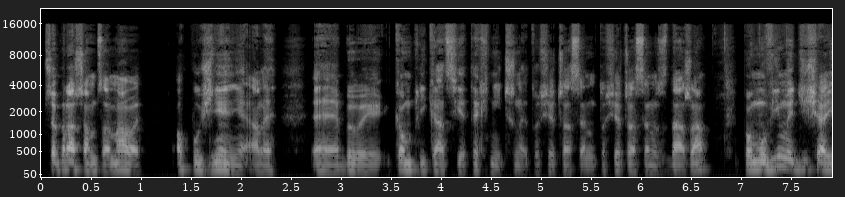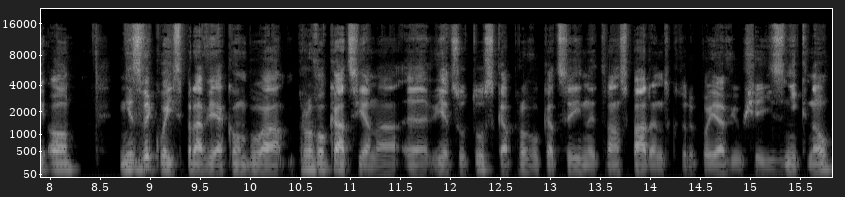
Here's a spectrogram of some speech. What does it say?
Przepraszam za małe opóźnienie, ale e, były komplikacje techniczne, to się czasem, to się czasem zdarza. Pomówimy dzisiaj o niezwykłej sprawie, jaką była prowokacja na e, wiecu Tuska, prowokacyjny transparent, który pojawił się i zniknął.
